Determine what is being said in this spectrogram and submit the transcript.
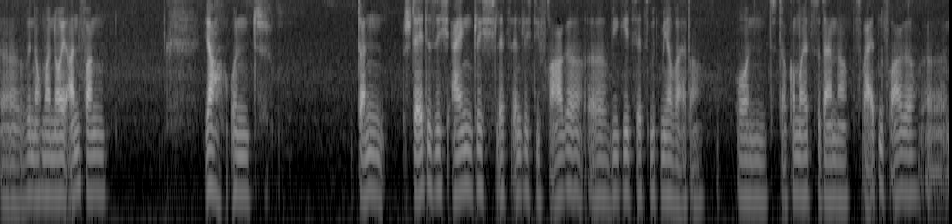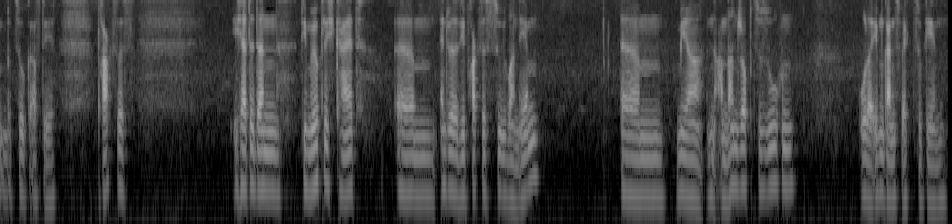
äh, will nochmal neu anfangen. Ja, und dann stellte sich eigentlich letztendlich die Frage, äh, wie geht es jetzt mit mir weiter? Und da kommen wir jetzt zu deiner zweiten Frage äh, in Bezug auf die Praxis. Ich hatte dann die Möglichkeit, ähm, entweder die Praxis zu übernehmen, ähm, mir einen anderen Job zu suchen oder eben ganz wegzugehen.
